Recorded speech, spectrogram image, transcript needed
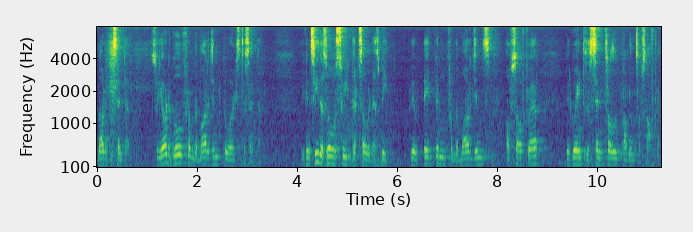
not at the center. So you have to go from the margin towards the center. You can see the Zoho suite, that's how it has been. We have taken from the margins of software, we're going to the central problems of software.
